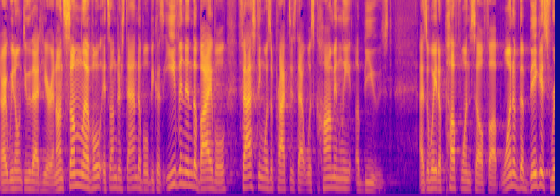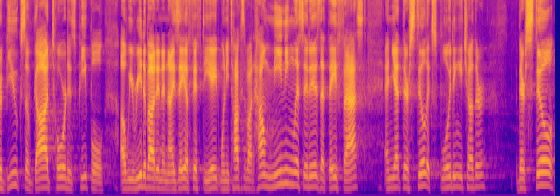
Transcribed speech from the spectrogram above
All right, we don't do that here. And on some level, it's understandable because even in the Bible, fasting was a practice that was commonly abused as a way to puff oneself up. One of the biggest rebukes of God toward his people, uh, we read about it in Isaiah 58 when he talks about how meaningless it is that they fast and yet they're still exploiting each other. They're still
